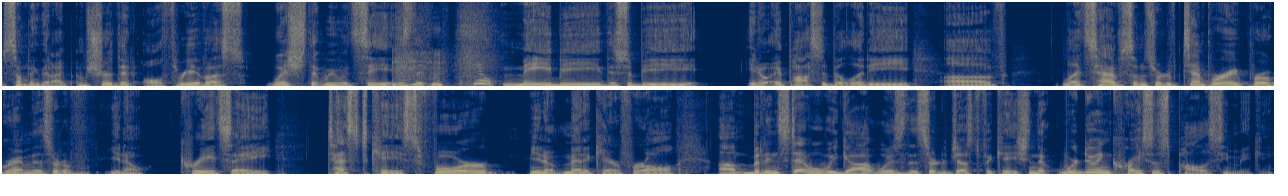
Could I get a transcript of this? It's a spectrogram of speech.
something that I- i'm sure that all three of us wish that we would see is that you know maybe this would be you know a possibility of let's have some sort of temporary program that sort of you know creates a test case for you know Medicare for all. Um, but instead, what we got was the sort of justification that we're doing crisis policy making.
